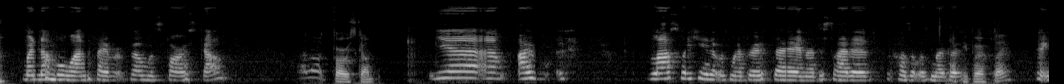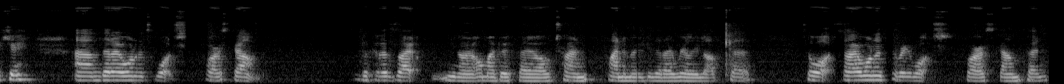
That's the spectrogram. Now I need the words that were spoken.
my number one favorite film was Forrest Gump. I like Forrest Gump. Yeah, um, I last weekend it was my birthday, and I decided because it was my Happy birthday, birthday. thank you, um, that I wanted to watch Forrest Gump because I, you know, on my birthday I'll try and find a movie that I really love to to watch. So I wanted to rewatch Forrest Gump, and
